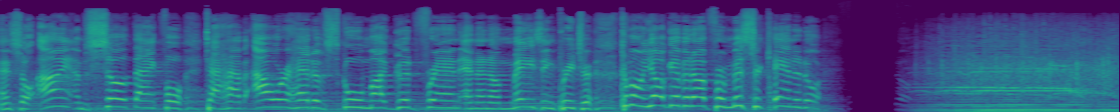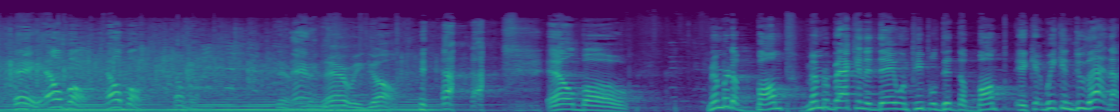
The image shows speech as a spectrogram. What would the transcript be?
And so I am so thankful to have our head of school, my good friend, and an amazing preacher. Come on, y'all give it up for Mr. Cantadore. Hey, elbow, elbow, elbow. There, There we there we go. elbow. Remember the bump? Remember back in the day when people did the bump? Can- we can do that now.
